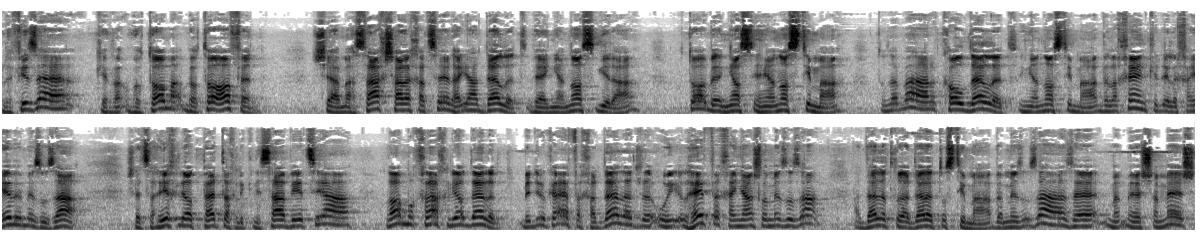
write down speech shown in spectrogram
ולפי זה, באותו, באותו אופן, שהמסך שער החצר היה דלת ועניינו סגירה, אותו בעניינו סתימה, אותו דבר, כל דלת עניינו סתימה, ולכן כדי לחייב במזוזה שצריך להיות פתח לכניסה ויציאה, לא מוכרח להיות דלת, בדיוק ההפך, הדלת הוא להפך העניין של מזוזה, הדלת, הדלת הוא סתימה, במזוזה זה משמש,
